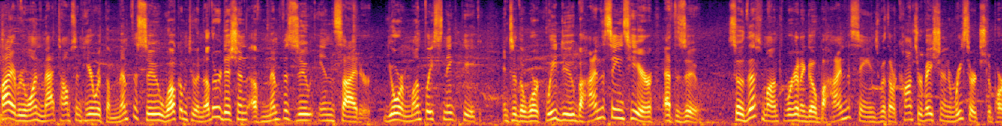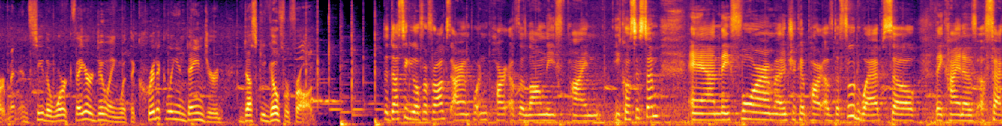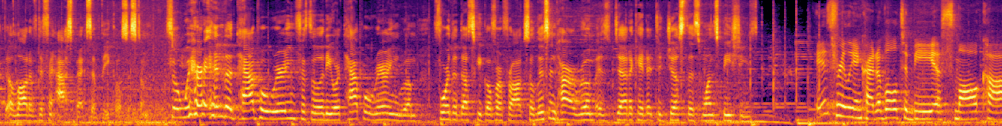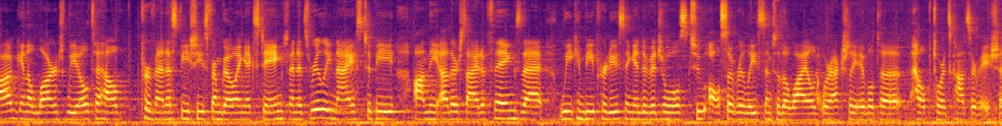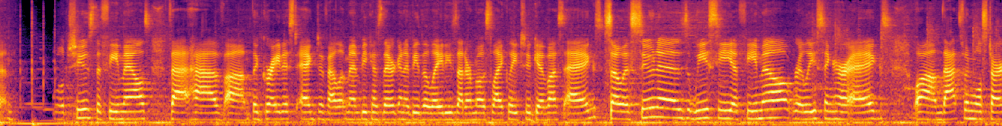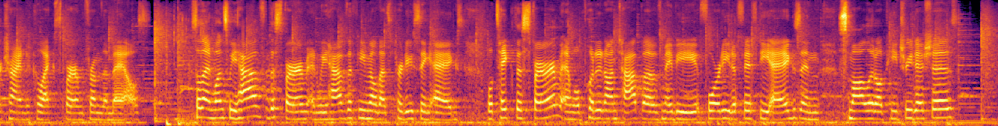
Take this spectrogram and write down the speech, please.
Hi everyone, Matt Thompson here with the Memphis Zoo. Welcome to another edition of Memphis Zoo Insider, your monthly sneak peek into the work we do behind the scenes here at the zoo. So this month we're going to go behind the scenes with our conservation and research department and see the work they are doing with the critically endangered dusky gopher frog. The dusky gopher frogs are an important part of the longleaf pine ecosystem and they form an intricate part of the food web so they kind of affect a lot of different aspects of the ecosystem. So we're in the tadpole rearing facility or tadpole rearing room for the dusky gopher frog. So this entire room is dedicated to just this one species. It's really incredible to be a small cog in a large wheel to help prevent a species from going extinct and it's really nice to be on the other side of things that we can be producing individuals to also release into the wild. We're actually able to help towards conservation. We'll choose the females that have um, the greatest egg development because they're going to be the ladies that are most likely to give us eggs. So as soon as we see a female releasing her eggs, um, that's when we'll start trying to collect sperm from the males. So then once we have the sperm and we have the female that's producing eggs, we'll take the sperm and we'll put it on top of maybe 40 to 50 eggs in small little petri dishes.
